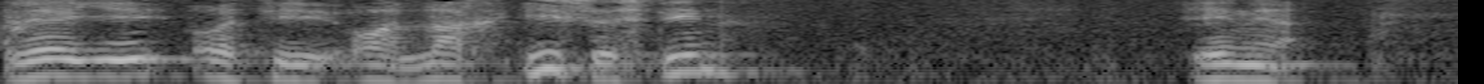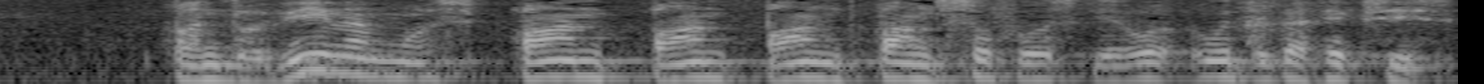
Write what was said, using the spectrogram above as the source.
λέγει ότι ο Αλλάχ στην είναι παντοδύναμος, παν, παν, παν, παν σοφός και ούτε καθεξής.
